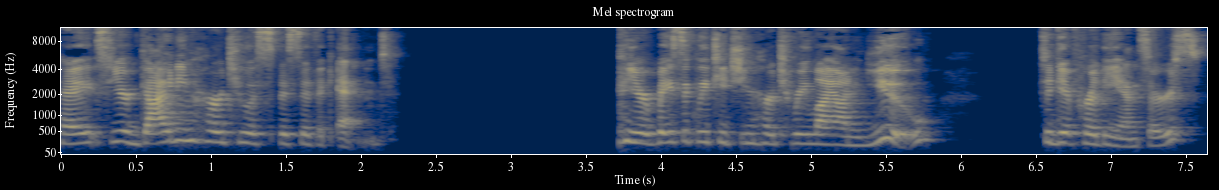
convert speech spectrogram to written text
Okay. So you're guiding her to a specific end. You're basically teaching her to rely on you to give her the answers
